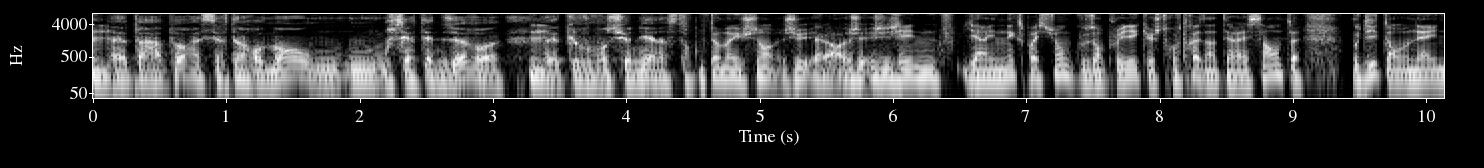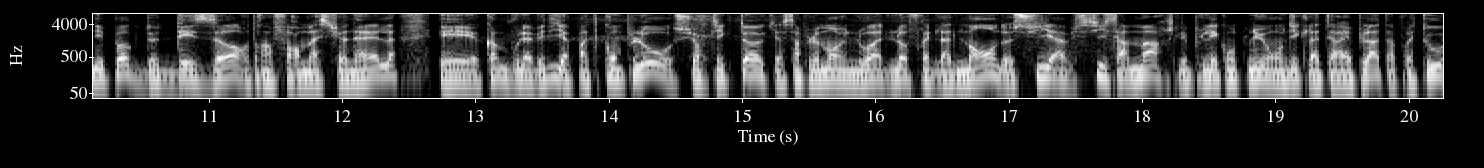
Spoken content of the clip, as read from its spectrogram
Hmm. euh, par rapport à certains romans ou, certaines œuvres Hmm. euh, que vous mentionniez à l'instant. Thomas Huchon, je- alors il y a une expression que vous employez que je trouve très intéressante. Vous dites on est à une époque de désordre informationnel et comme vous l'avez dit, il n'y a pas de complot sur TikTok. Il y a simplement une loi de l'offre et de la demande. Si, si ça marche, les, les contenus, on dit que la Terre est plate. Après tout,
